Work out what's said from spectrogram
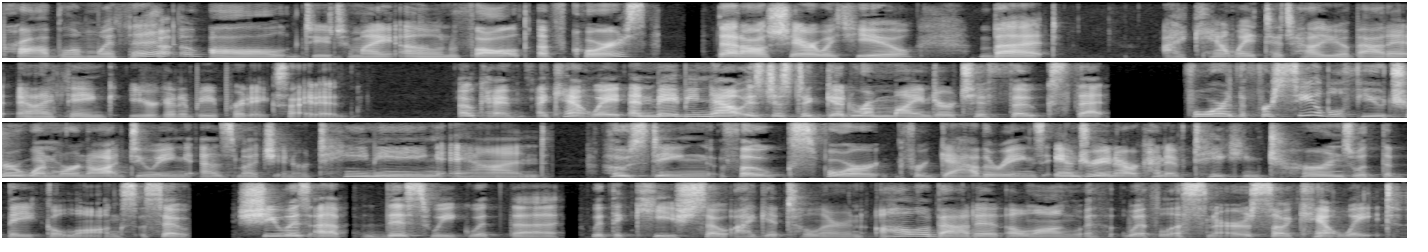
problem with it, Uh-oh. all due to my own fault, of course, that I'll share with you. But I can't wait to tell you about it, and I think you're going to be pretty excited. Okay, I can't wait. And maybe now is just a good reminder to folks that for the foreseeable future, when we're not doing as much entertaining and hosting folks for for gatherings, Andrea and I are kind of taking turns with the bake-alongs. So she was up this week with the with the quiche, so I get to learn all about it along with with listeners. So I can't wait.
